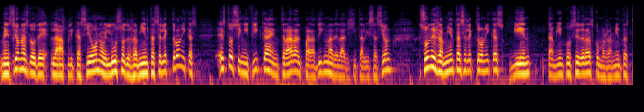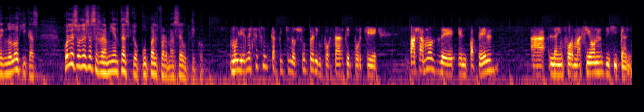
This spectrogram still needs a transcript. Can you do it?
mencionas lo de la aplicación o el uso de herramientas electrónicas. Esto significa entrar al paradigma de la digitalización. Son herramientas electrónicas bien también consideradas como herramientas tecnológicas. ¿Cuáles son esas herramientas que ocupa el farmacéutico? Muy bien, ese es un capítulo súper importante porque pasamos del el papel a la información digital.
